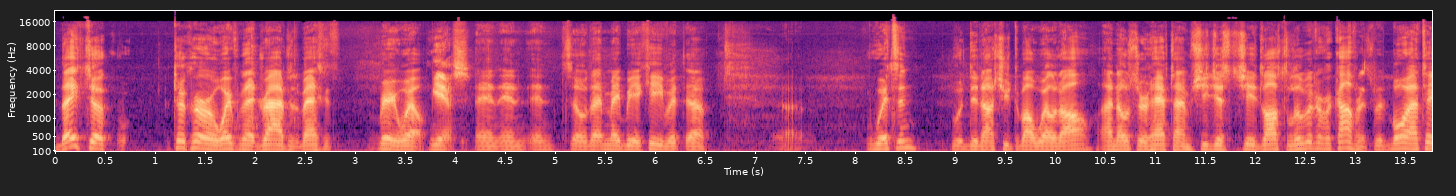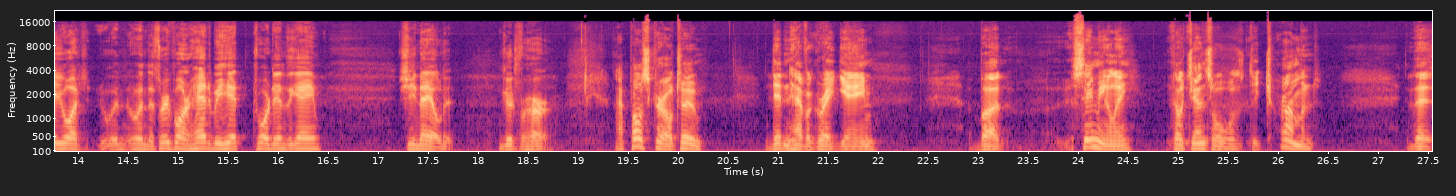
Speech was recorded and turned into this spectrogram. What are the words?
They took took her away from that drive to the basket very well. Yes, and and and so that may be a key. But uh, uh, Whitson did not shoot the ball well at all. I noticed her at halftime. She just she had lost a little bit of her confidence. But boy, I tell you what, when, when the three pointer had to be hit toward the end of the game, she nailed it. Good for her. Our post girl too didn't have a great game, but seemingly Coach Insell was determined that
